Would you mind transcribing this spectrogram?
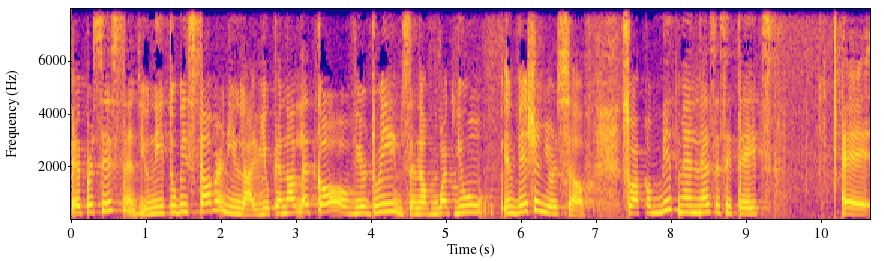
uh, persistent. You need to be stubborn in life. You cannot let go of your dreams and of what you envision yourself. So a commitment necessitates, uh,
